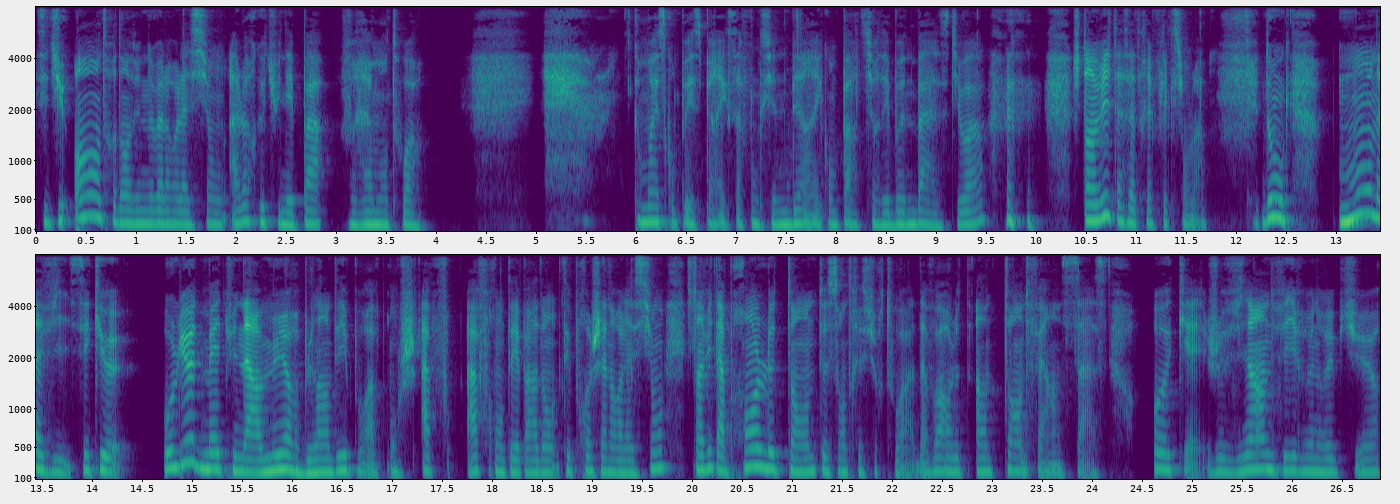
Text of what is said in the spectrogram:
si tu entres dans une nouvelle relation alors que tu n'es pas vraiment toi, comment est-ce qu'on peut espérer que ça fonctionne bien et qu'on parte sur des bonnes bases, tu vois? Je t'invite à cette réflexion-là. Donc, mon avis, c'est que au lieu de mettre une armure blindée pour affronter tes prochaines relations, je t'invite à prendre le temps de te centrer sur toi, d'avoir un temps de faire un sas. Ok, je viens de vivre une rupture.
